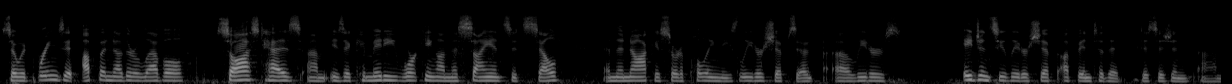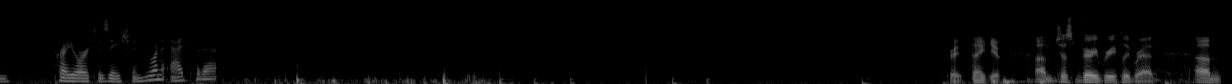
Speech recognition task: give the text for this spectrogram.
so it brings it up another level. SOST has um, is a committee working on the science itself, and the NOC is sort of pulling these leaderships, uh, leaders, agency leadership up into the decision um, prioritization. You want to add to that? Great, thank you. Um, just very briefly, Brad. Um,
